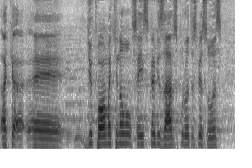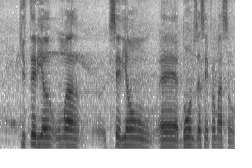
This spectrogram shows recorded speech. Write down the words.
a, é, de forma que não vão ser escravizados por outras pessoas que teriam uma, que seriam é, donos dessa informação.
